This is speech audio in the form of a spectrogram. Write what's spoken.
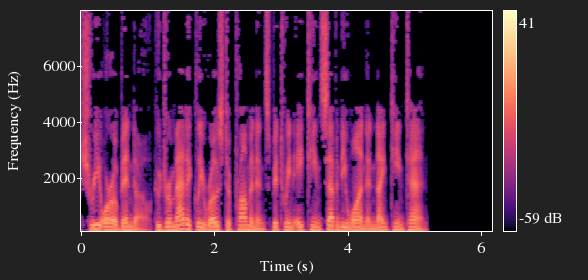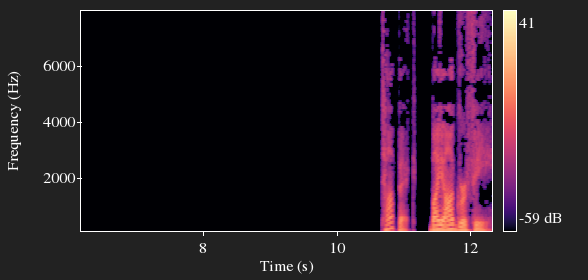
Sri Aurobindo who dramatically rose to prominence between 1871 and 1910 Topic Biography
